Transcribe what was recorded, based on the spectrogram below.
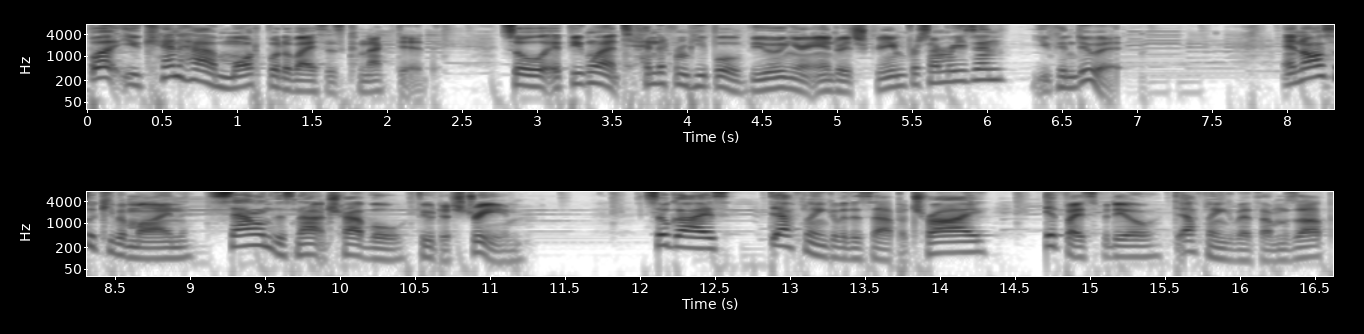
But you can have multiple devices connected. So if you want 10 different people viewing your Android screen for some reason, you can do it. And also keep in mind, sound does not travel through the stream. So guys, definitely give this app a try. If I this video, definitely give it a thumbs up.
